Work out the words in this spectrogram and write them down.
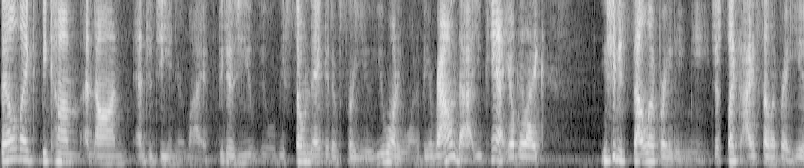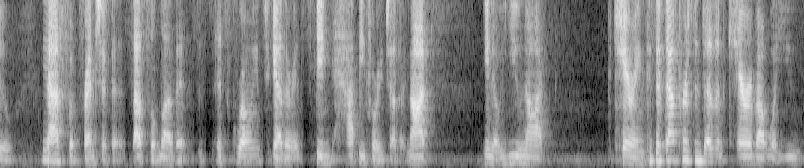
they'll like become a non-entity in your life because you it will be so negative for you. You won't even want to be around that. You can't. You'll be like you should be celebrating me just like i celebrate you. Yeah. that's what friendship is. That's what love is. It's it's growing together. It's being happy for each other not you know you not caring. Because if that person doesn't care about what you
